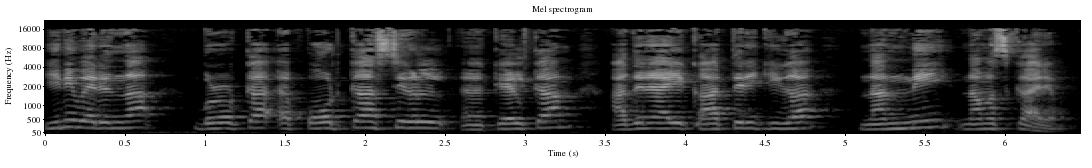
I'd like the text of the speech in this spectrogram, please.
ഇനി വരുന്ന പോഡ്കാസ്റ്റുകൾ കേൾക്കാം. അതിനായി കാത്തിരിക്കുക. നന്ദി നമസ്കാരം.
